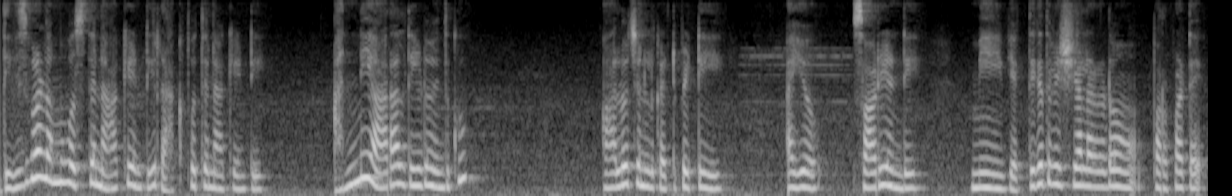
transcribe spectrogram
దివిజ్ వాళ్ళ అమ్మ వస్తే నాకేంటి రాకపోతే నాకేంటి? అన్నీ ఆరాలు తీయడం ఎందుకు? ఆలోచనలు కట్టిపెట్టి అయ్యో సారీ అండి. మీ వ్యక్తిగత విషయాలు అడగడం పొరపాటే.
